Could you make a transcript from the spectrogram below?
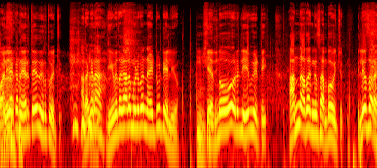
പണിയൊക്കെ നേരത്തെ തീർത്തു വെച്ച്. അതങ്ങനെ ജീവിതകാലം മുഴുവൻ നൈറ്റ് ഡ്യൂട്ടി അല്ലയോ? എന്നോ ഒരു ലീവ് കിട്ടി. അന്ന് അതങ്ങ് സംഭവിച്ചു. ഇല്ലയോ സാറേ?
